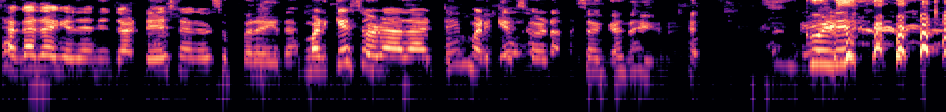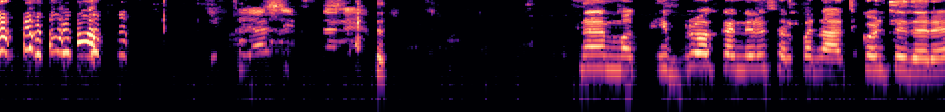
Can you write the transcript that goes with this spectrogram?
ಸಖತ್ತಾಗಿದೆ ನಿಜ. ಟೇಸ್ಟ್ ಅಂದ್ರೆ ಸೂಪರ್ ಆಗಿದೆ. ಮಡಿಕೆ ಸೋಡಾ ಅಲ್ಲ ಆಂಟಿ? ಮಡಿಕೆ ಸೋಡಾ. ಸಖತ್ತಾಗಿದೆ ಕುಡಿ. ನನ್ನ ಮಕ್ ಇಬ್ರು ಅಕ್ಕಂದಿರು ಸ್ವಲ್ಪ ನಾಚ್ಕೊಳ್ತಿದ್ದಾರೆ.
